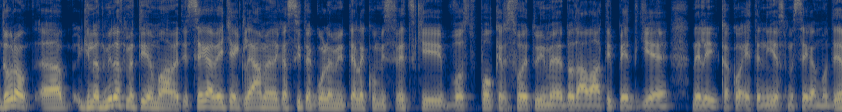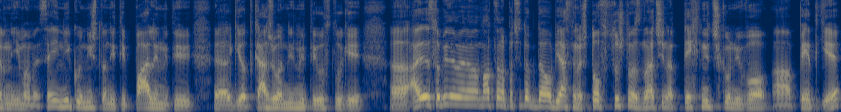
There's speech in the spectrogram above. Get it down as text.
Добро, а, ги надмиравме тие муавети. Сега веќе гледаме дека сите големи телекоми светски во покер своето име додаваат и 5G, нели, како ете ние сме сега модерни, имаме се и никој ништо нити пали, нити е, ги откажува нивните услуги. А, ајде да се обидеме на малку на почеток да објасниме што всушност значи на техничко ниво а, 5G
